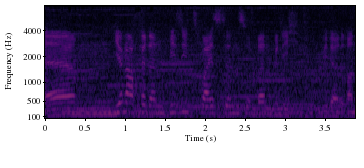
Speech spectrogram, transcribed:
Ähm, hier nach wir dann Busy zwei Stints und dann bin ich wieder dran.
